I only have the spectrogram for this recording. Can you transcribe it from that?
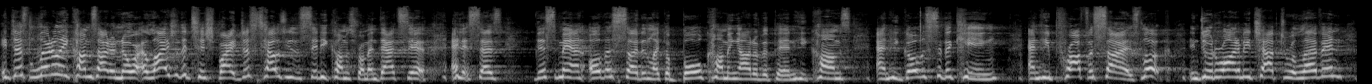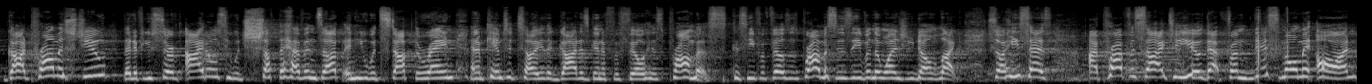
It just literally comes out of nowhere. Elijah the Tishbite just tells you the city comes from, and that's it. And it says, this man, all of a sudden, like a bull coming out of a pen, he comes and he goes to the king and he prophesies. Look, in Deuteronomy chapter 11, God promised you that if you served idols, he would shut the heavens up and he would stop the rain. And I came to tell you that God is going to fulfill his promise because he fulfills his promises, even the ones you don't like. So he says, I prophesy to you that from this moment on,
